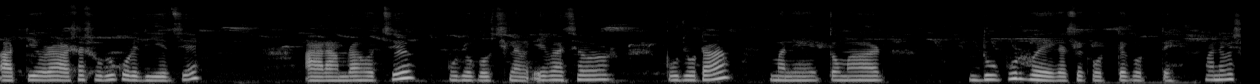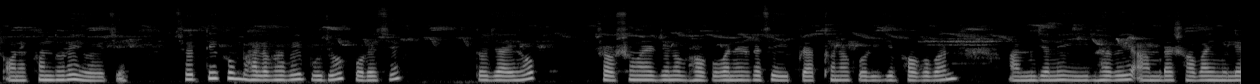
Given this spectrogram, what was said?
আত্মীয়রা আসা শুরু করে দিয়েছে। আর আমরা হচ্ছে পুজো করছিলাম। এবছর পুজোটা মানে তোমার দুপুর হয়ে গেছে করতে করতে। মানে বেশ অনেকক্ষণ ধরেই হয়েছে। সত্যি খুব ভালোভাবেই পুজো করেছে। তো যাই হোক, সবসময়ের জন্য ভগবানের কাছে এই প্রার্থনা করি যে, ভগবান, আমি যেন এইভাবেই আমরা সবাই মিলে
